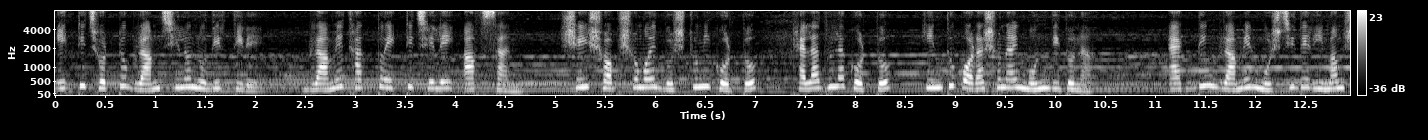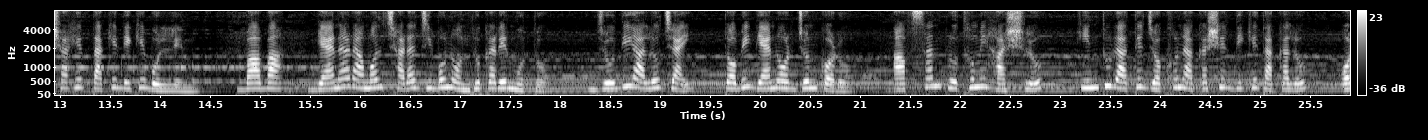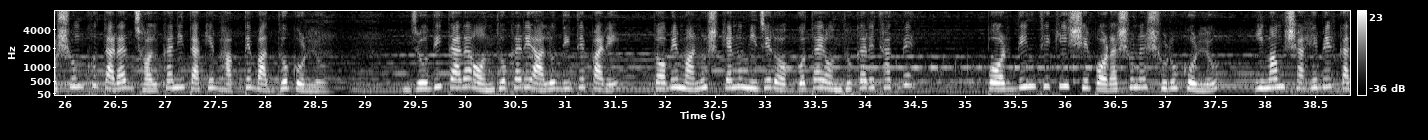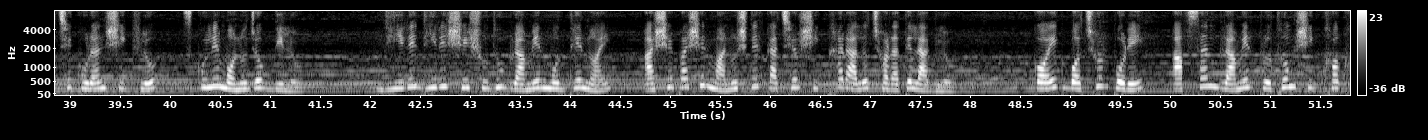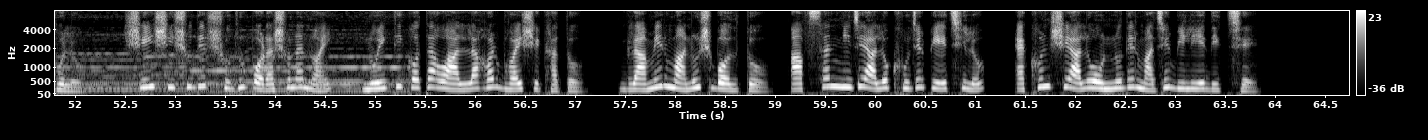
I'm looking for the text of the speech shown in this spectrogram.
একটি ছোট্ট গ্রাম ছিল নদীর তীরে। গ্রামে থাকত একটি ছেলে, আফসান। সেই সব সময় দুষ্টুমি করত, খেলাধুলা করত, কিন্তু পড়াশোনায় মন দিত না। একদিন গ্রামের মসজিদের ইমাম সাহেব তাকে ডেকে বললেন, বাবা, জ্ঞান আর আমল ছাড়া জীবন অন্ধকারের মতো। যদি আলো চাই, তবে জ্ঞান অর্জন করো। আফসান প্রথমে হাসল, কিন্তু রাতে যখন আকাশের দিকে তাকালো, অসংখ্য তারার ঝলকানি তাকে ভাবতে বাধ্য করল। যদি তারা অন্ধকারে আলো দিতে পারে, তবে মানুষ কেন নিজের অজ্ঞতায় অন্ধকারে থাকবে? পরদিন থেকেই সে পড়াশোনা শুরু করল, ইমাম সাহেবের কাছে কোরআন শিখল, স্কুলে মনোযোগ দিল। ধীরে ধীরে সে শুধু গ্রামের মধ্যে নয়, আশেপাশের মানুষদের কাছেও শিক্ষার আলো ছড়াতে লাগল। কয়েক বছর পরে, আফসান গ্রামের প্রথম শিক্ষক হল। সেই শিশুদের শুধু পড়াশোনা নয়, নৈতিকতা ও আল্লাহর ভয় শেখাত। গ্রামের মানুষ বলতো আফসান নিজে আলো খুঁজে পেয়েছিল এখন সে আলো অন্যদের মাঝে বিলিয়ে দিচ্ছে।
